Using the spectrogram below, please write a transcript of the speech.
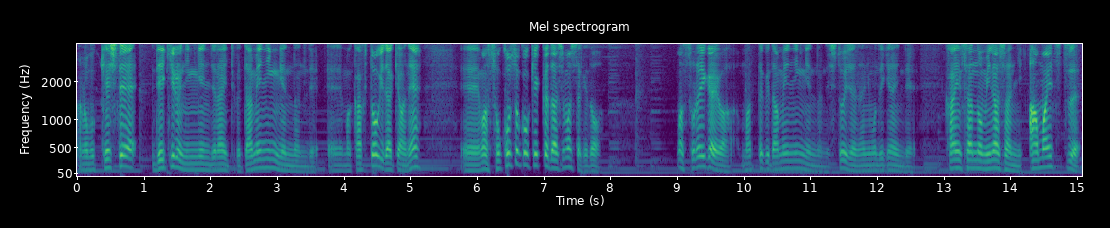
あの僕決してできる人間じゃないっていうかダメ人間なんで、えー、まあ格闘技だけはねえ、まあそこそこ結果出しましたけどまあそれ以外は全くダメ人間なんで一人じゃ何もできないんで会員さんの皆さんに甘えつつ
